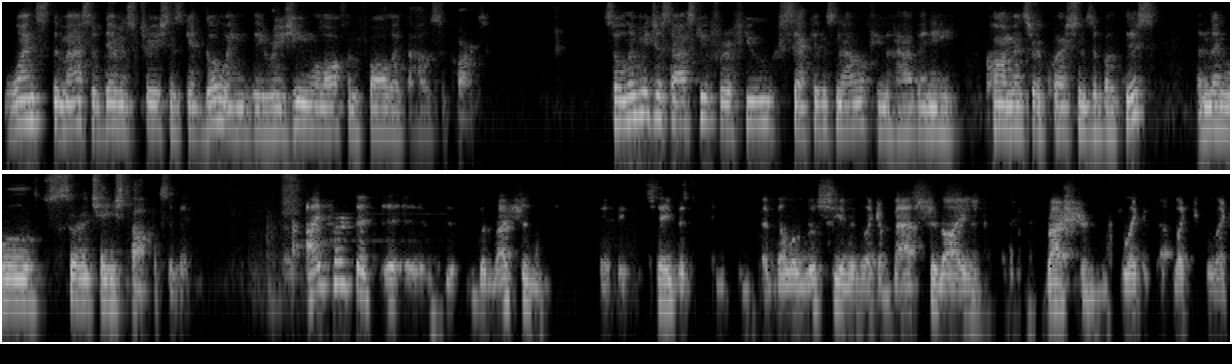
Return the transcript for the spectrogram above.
once the massive demonstrations get going, the regime will often fall like a house of cards. So let me just ask you for a few seconds now if you have any comments or questions about this, and then we'll sort of change topics a bit. I've heard that uh, the Russians uh, say that Belarusian is like a bastardized Russian, like like like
